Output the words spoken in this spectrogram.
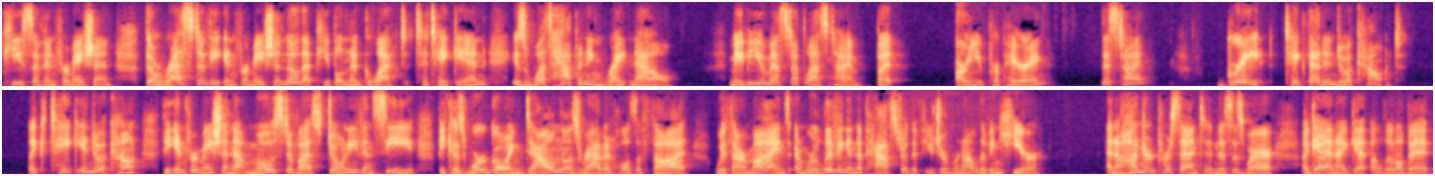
piece of information. The rest of the information, though, that people neglect to take in is what's happening right now. Maybe you messed up last time, but are you preparing this time? Great. Take that into account. Like, take into account the information that most of us don't even see because we're going down those rabbit holes of thought with our minds and we're living in the past or the future. We're not living here. And 100%, and this is where, again, I get a little bit,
